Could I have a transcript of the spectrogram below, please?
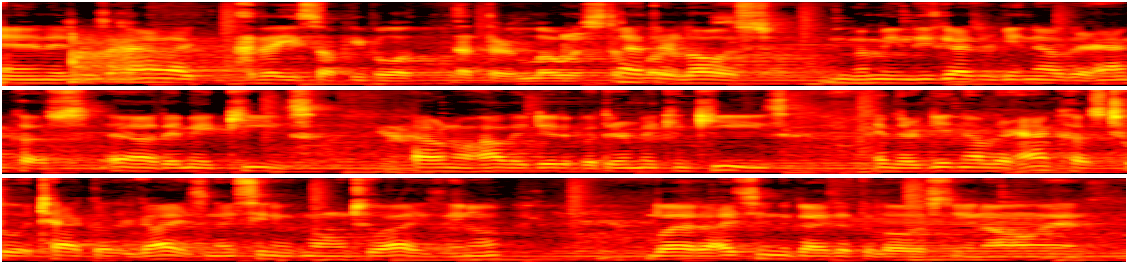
And it was kind of like I bet you saw people at their lowest. at their lowest. I mean, these guys were getting out of their handcuffs. Uh, they made keys. Yeah. I don't know how they did it, but they're making keys, and they're getting out of their handcuffs to attack other guys. And I seen it with my own two eyes, you know. But I seen the guys at the lowest, you know, and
